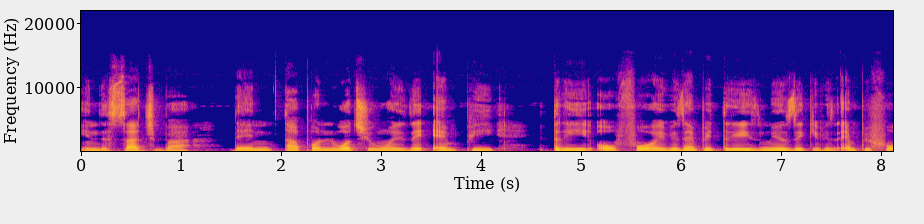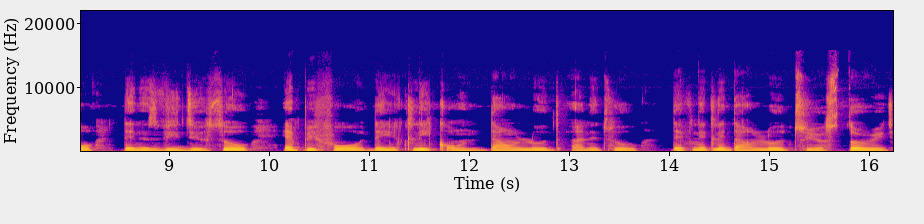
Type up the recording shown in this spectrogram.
in the search bar then tap on what you want. Is it mp3 or 4 if it's mp3 is music. If it's mp4 then it's video. So mp4 then you click on download and it will definitely download to your storage.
